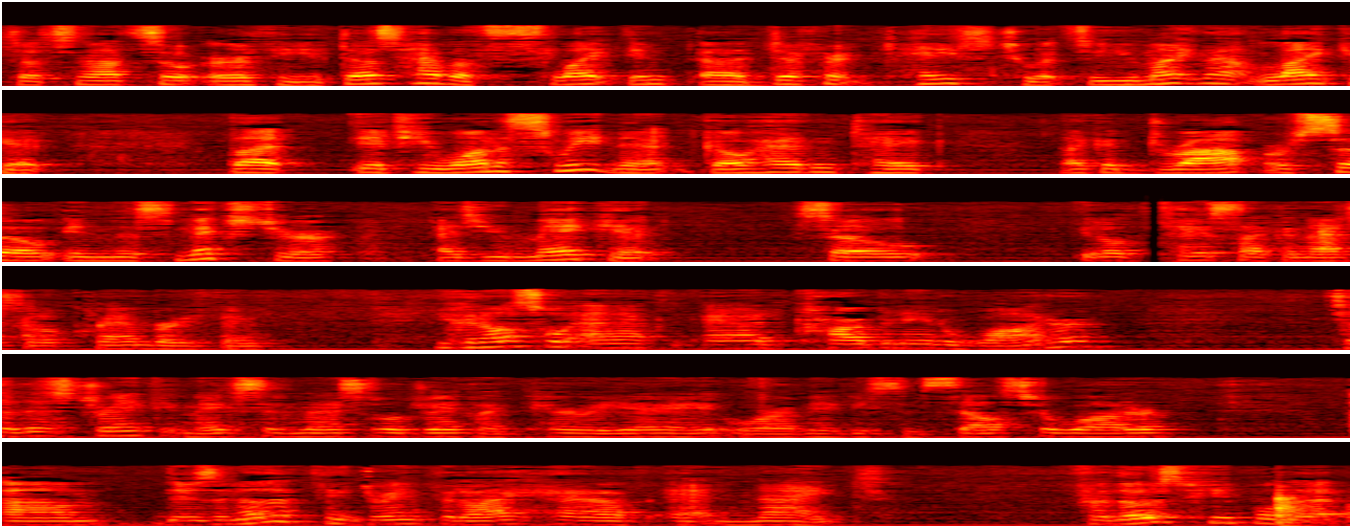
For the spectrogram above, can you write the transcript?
so it's not so earthy. It does have a slight in, uh, different taste to it, so you might not like it, but if you want to sweeten it, go ahead and take like a drop or so in this mixture as you make it, so it'll taste like a nice little cranberry thing. You can also add, add carbonated water to this drink. It makes it a nice little drink like Perrier or maybe some seltzer water. Um, there's another thing, drink that I have at night. For those people that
